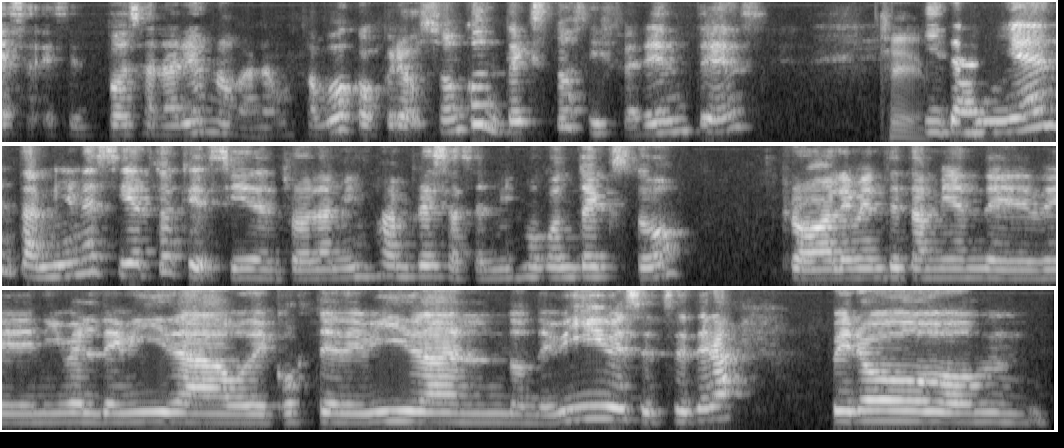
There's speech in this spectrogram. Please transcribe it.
ese, tipo de salarios no ganamos tampoco, pero son contextos diferentes. Y también, también es cierto que si dentro de la misma empresa es el mismo contexto, probablemente también de, de, nivel de vida o de coste de vida en donde vives, etcétera, pero mm,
